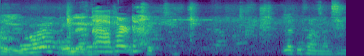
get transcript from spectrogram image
ਲੈ ਉਹ ਲੈ ਆ ਫੜ ਫੜਨਾ ਜੀ।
